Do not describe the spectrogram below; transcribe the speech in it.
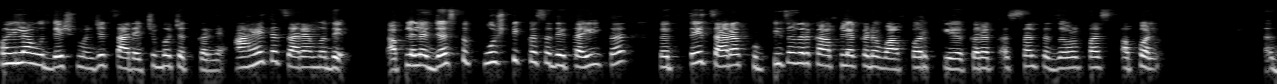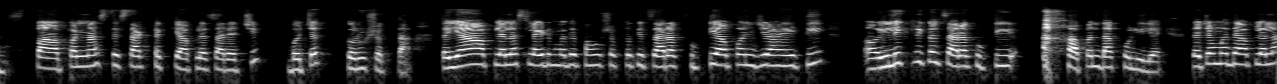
पहिला उद्देश म्हणजे चाऱ्याची बचत करणे. आहे त्या चाऱ्यामध्ये आपल्याला जास्त पौष्टिक कसं देता येईल तर तर ते चारा कुट्टीचा जर का आपल्याकडे वापर करत असाल तर जवळपास आपण पन्नास ते साठ टक्के आपल्या चाऱ्याची बचत करू शकता. तर या आपल्याला स्लाइडमध्ये पाहू शकतो की चारा कुट्टी आपण जी आहे ती इलेक्ट्रिकल चारा कुट्टी आपण दाखवलेली आहे. त्याच्यामध्ये आपल्याला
